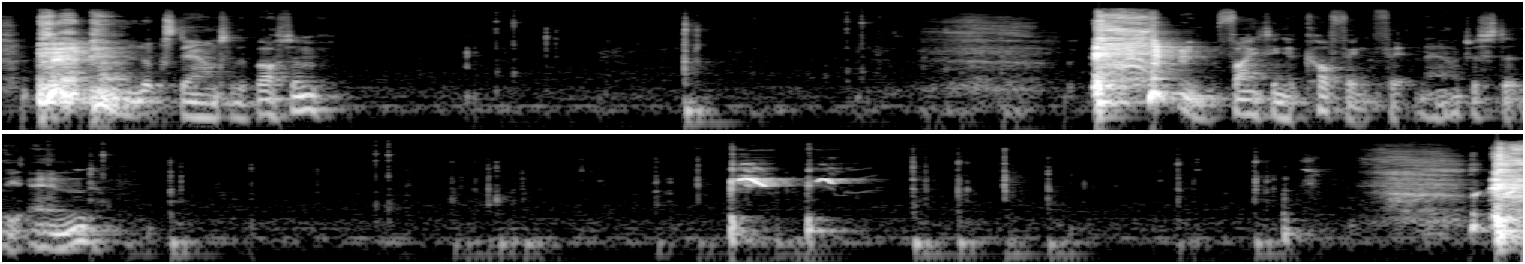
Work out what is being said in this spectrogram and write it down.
looks down to the bottom. Fighting a coughing fit now, just at the end.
